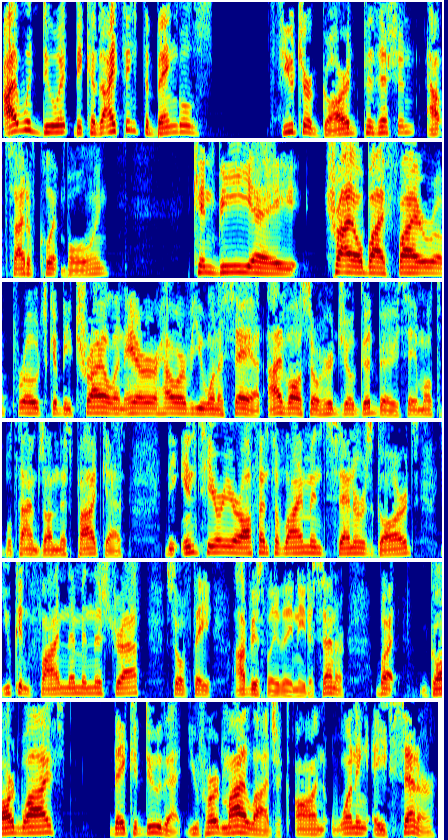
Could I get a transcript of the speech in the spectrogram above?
I would do it because I think the Bengals' future guard position outside of Clint Boling can be a trial by fire approach, could be trial and error, however you want to say it. I've also heard Joe Goodberry say multiple times on this podcast the interior offensive linemen, centers, guards, you can find them in this draft. So if they, obviously, they need a center, but guard wise, they could do that. You've heard my logic on wanting a center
